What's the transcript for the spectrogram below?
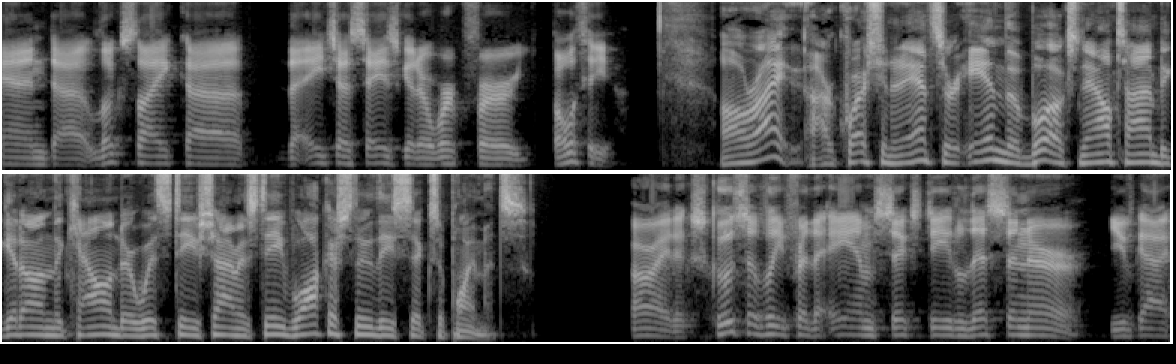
and uh, looks like uh, the HSA is going to work for both of you. All right. Our question and answer in the books. Now, time to get on the calendar with Steve Shyman. Steve, walk us through these six appointments. All right. Exclusively for the AM60 listener, you've got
